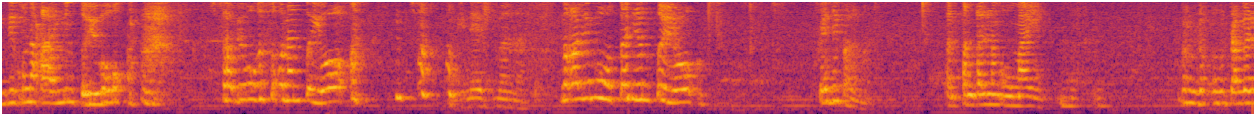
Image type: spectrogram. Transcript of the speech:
hindi ko nakain yung tuyo. Sabi ko gusto ko ng tuyo. Inedman na. Nakalimutan yung tuyo. Pwede pa naman. Pantanggal ng umay. Kung kung tanggal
